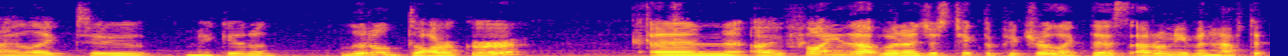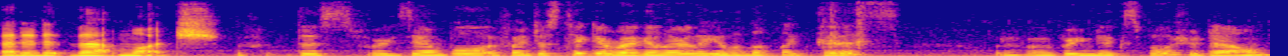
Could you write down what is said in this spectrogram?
I like to make it a little darker and I find that when I just take the picture like this, I don't even have to edit it that much. If this, for example, if I just take it regularly, it would look like this. But if I bring the exposure down,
